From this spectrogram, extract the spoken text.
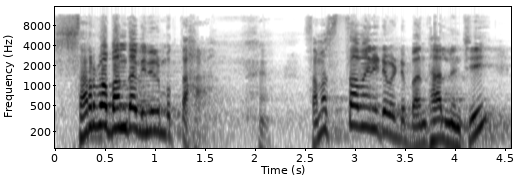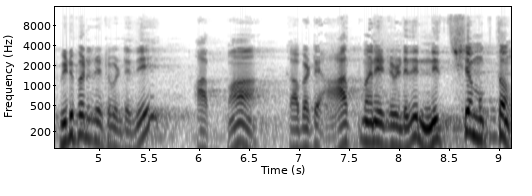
సర్వబంధ వినిర్ముక్త. సమస్తమైనటువంటి బంధాల నుంచి విడిపడినటువంటిది ఆత్మ. కాబట్టి ఆత్మ అనేటువంటిది నిత్యముక్తం.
